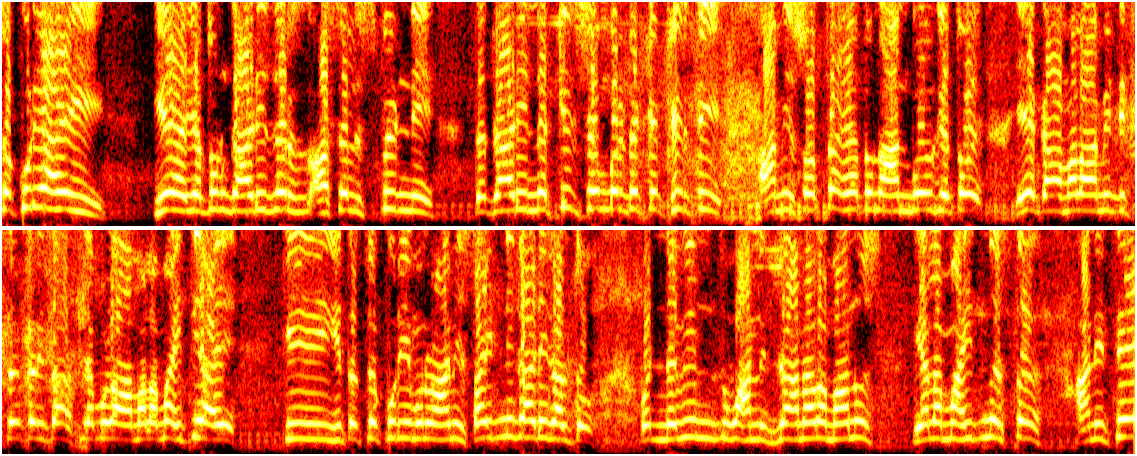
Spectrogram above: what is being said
चकुरी आहे ही. हे यातून गाडी जर असेल स्पीडनी तर गाडी नक्कीच शंभर टक्के फिरती. आम्ही स्वतः ह्यातून अनुभव घेतोय. एक आम्हाला आम्ही डिक्सन करीत असल्यामुळं आम्हाला माहिती आहे की इथं चकुरी म्हणून आम्ही साईडनी गाडी घालतो. पण नवीन वाहन जाणारा माणूस याला माहीत नसतं. आणि ते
